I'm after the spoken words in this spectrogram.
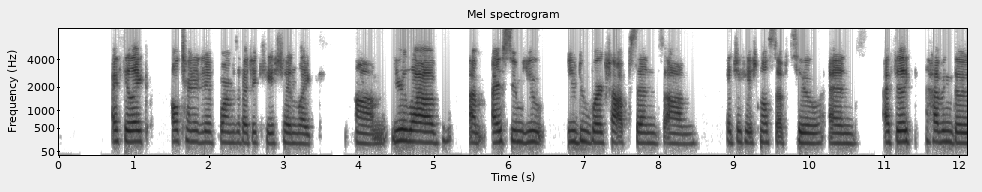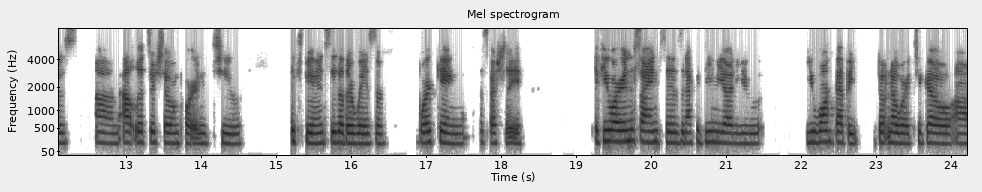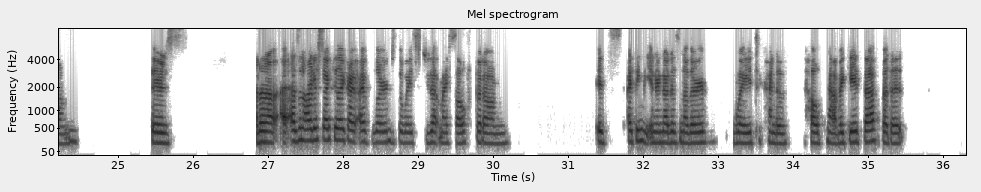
I feel like alternative forms of education, like um, your lab, um, I assume you you do workshops and um, educational stuff too. And I feel like having those um, outlets are so important to experience these other ways of working, especially if you are in the sciences and academia and you you want that but don't know where to go. Um, there's I don't know. As an artist, I feel like I, have learned the ways to do that myself, but um, it's I think the internet is another way to kind of help navigate that. But it,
